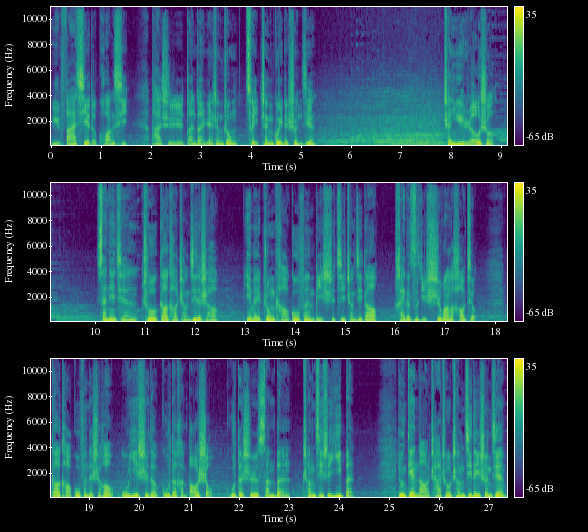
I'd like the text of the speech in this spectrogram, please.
与发泄的狂喜，怕是短短人生中最珍贵的瞬间。陈雨柔说：“三年前出高考成绩的时候，因为中考估分比实际成绩高，害得自己失望了好久。高考估分的时候，无意识的估得很保守，估的是三本，成绩是一本。用电脑查出成绩的一瞬间，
